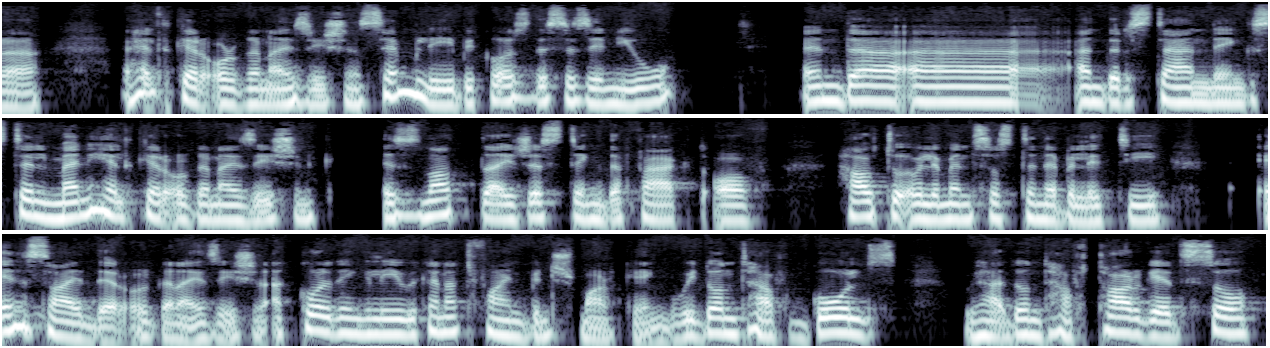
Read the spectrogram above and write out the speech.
uh, healthcare organizations simply because this is a new and uh, understanding. Still, many healthcare organizations is not digesting the fact of how to implement sustainability inside their organization. Accordingly, we cannot find benchmarking. We don't have goals. We don't have targets. So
